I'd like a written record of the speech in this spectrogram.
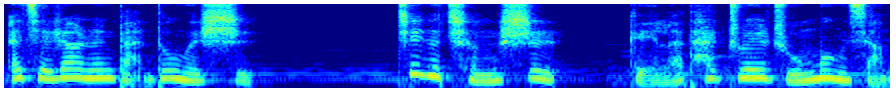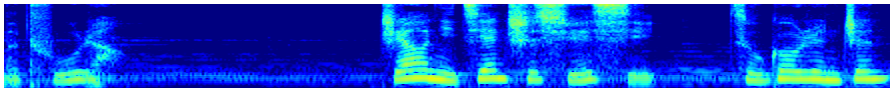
而且让人感动的是，这个城市给了他追逐梦想的土壤。只要你坚持学习，足够认真，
